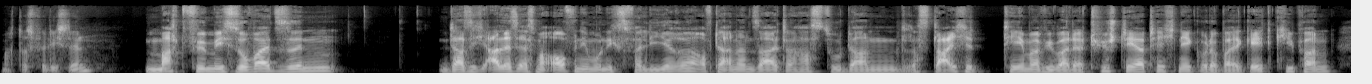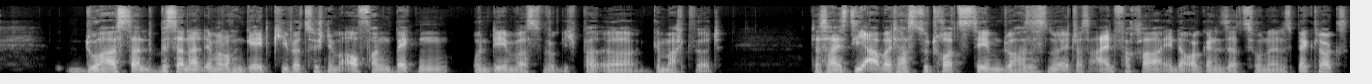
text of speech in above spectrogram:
Macht das für dich Sinn? Macht für mich soweit Sinn, dass ich alles erstmal aufnehme und nichts verliere. Auf der anderen Seite hast du dann das gleiche Thema wie bei der Türstehertechnik oder bei Gatekeepern. Du hast dann, bist dann halt immer noch ein Gatekeeper zwischen dem Auffangbecken und dem, was wirklich äh, gemacht wird. Das heißt, die Arbeit hast du trotzdem, du hast es nur etwas einfacher in der Organisation deines Backlogs,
